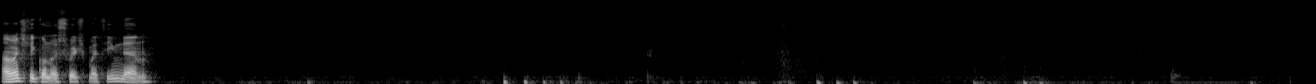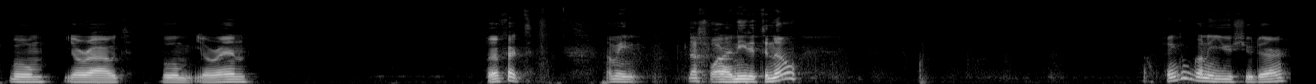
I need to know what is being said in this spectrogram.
I'm actually gonna switch my team then. Boom, you're out. Boom, you're in. Perfect. I mean, that's what I needed to know. I think I'm gonna use you there.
